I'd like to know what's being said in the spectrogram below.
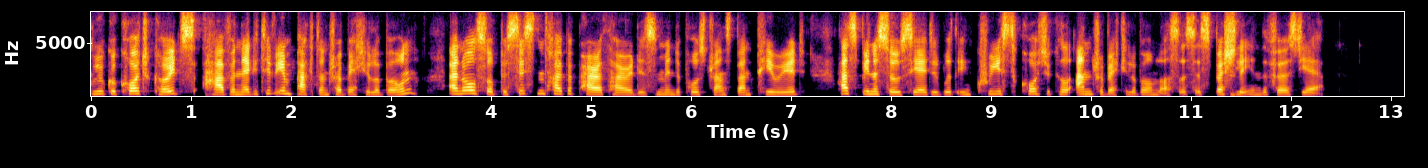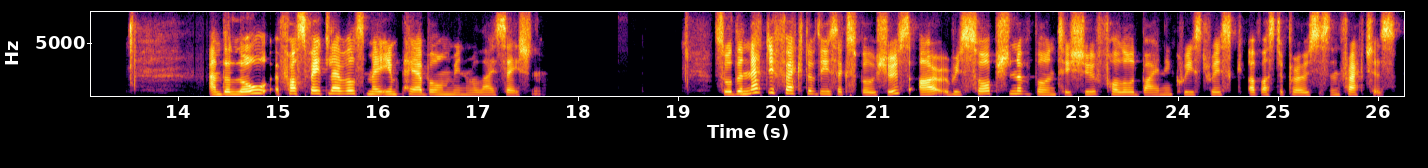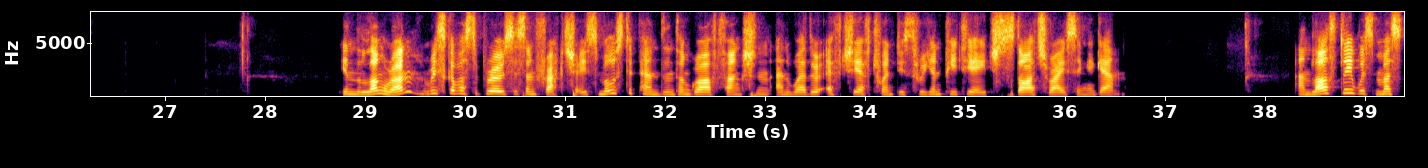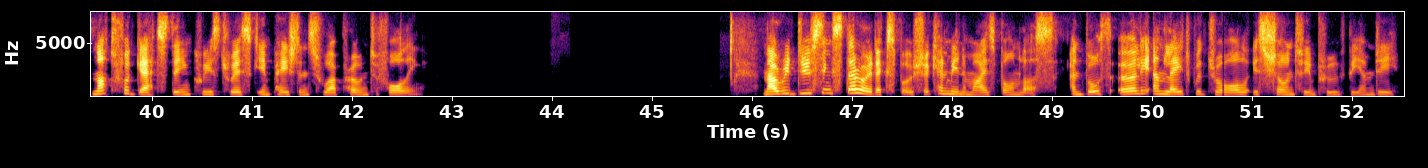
Glucocorticoids have a negative impact on trabecular bone, and also persistent hyperparathyroidism in the post-transplant period has been associated with increased cortical and trabecular bone losses, especially in the first year. And the low phosphate levels may impair bone mineralization. So the net effect of these exposures are a resorption of bone tissue followed by an increased risk of osteoporosis and fractures. In the long run, risk of osteoporosis and fracture is most dependent on graft function and whether FGF23 and PTH starts rising again. And lastly, we must not forget the increased risk in patients who are prone to falling. Now, reducing steroid exposure can minimize bone loss, and both early and late withdrawal is shown to improve BMD.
